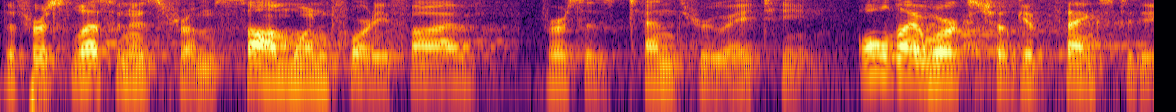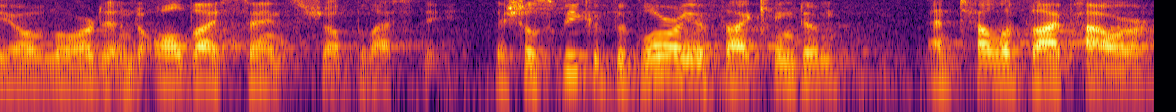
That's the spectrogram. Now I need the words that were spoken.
The first lesson is from Psalm 145, verses 10 through 18. All thy works shall give thanks to thee, O Lord, and all thy saints shall bless thee. They shall speak of the glory of thy kingdom and tell of thy power,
